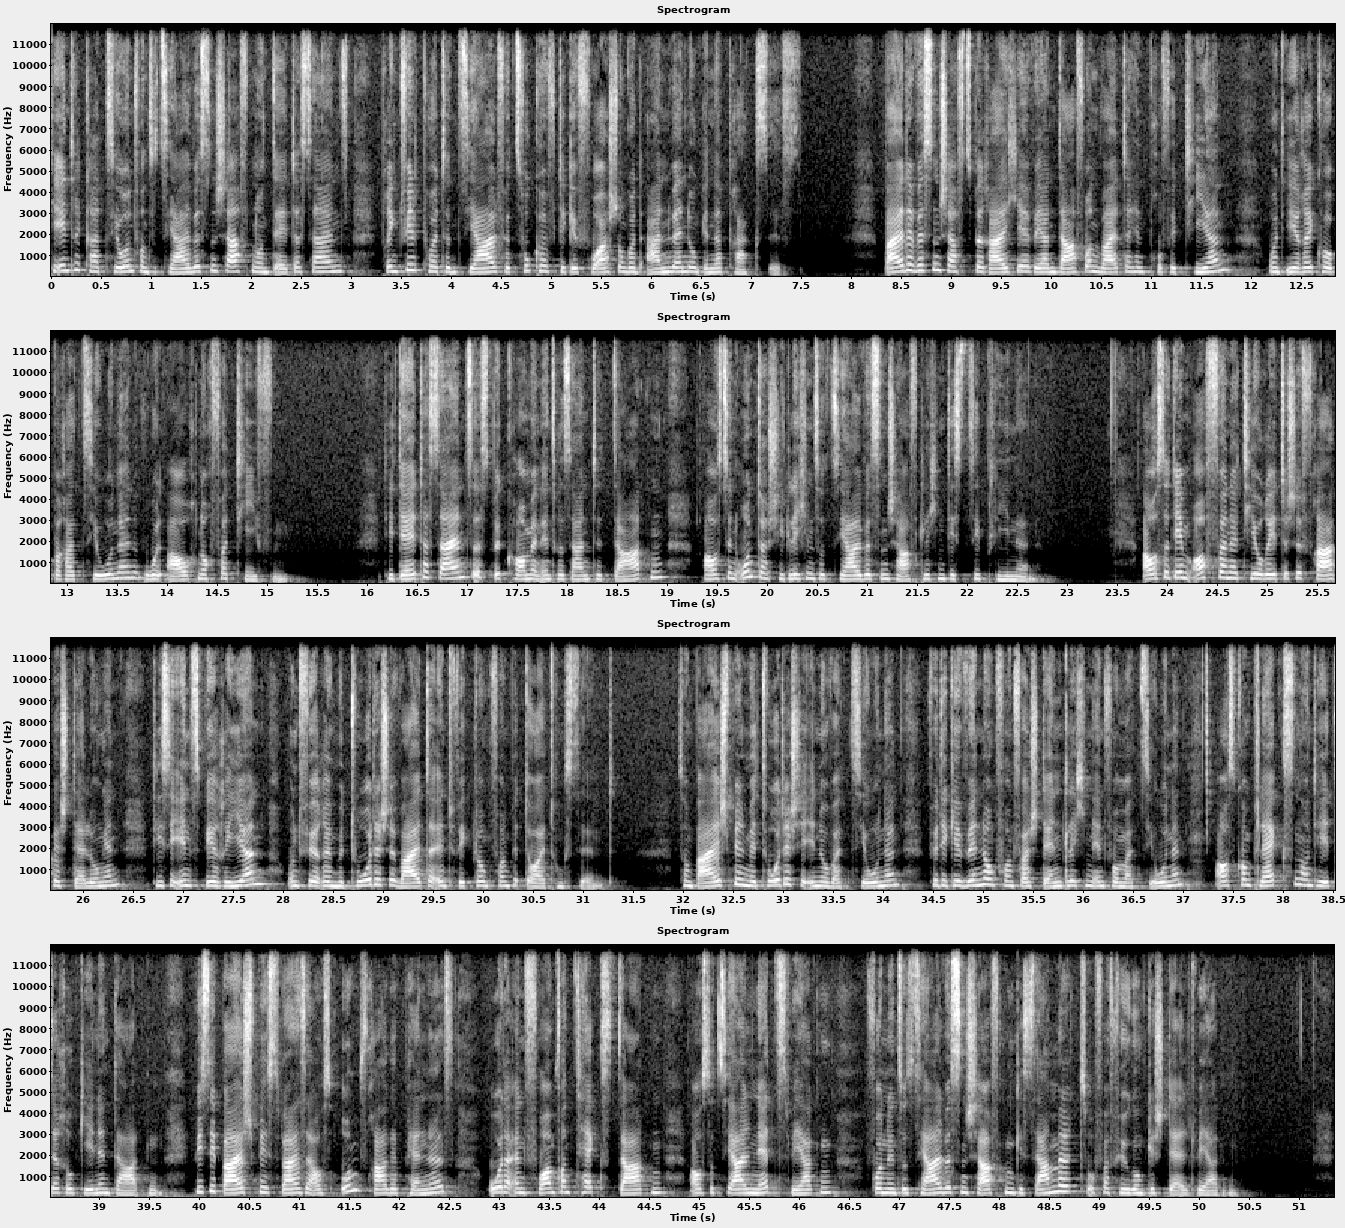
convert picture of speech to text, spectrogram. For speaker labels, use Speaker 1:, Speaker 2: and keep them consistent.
Speaker 1: Die Integration von Sozialwissenschaften und Data Science bringt viel Potenzial für zukünftige Forschung und Anwendung in der Praxis. Beide Wissenschaftsbereiche werden davon weiterhin profitieren und ihre Kooperationen wohl auch noch vertiefen. Die Data Sciences bekommen interessante Daten aus den unterschiedlichen sozialwissenschaftlichen Disziplinen. Außerdem offene theoretische Fragestellungen, die sie inspirieren und für ihre methodische Weiterentwicklung von Bedeutung sind. Zum Beispiel methodische Innovationen für die Gewinnung von verständlichen Informationen aus komplexen und heterogenen Daten, wie sie beispielsweise aus Umfragepanels oder in Form von Textdaten aus sozialen Netzwerken von den Sozialwissenschaften gesammelt zur Verfügung gestellt werden.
